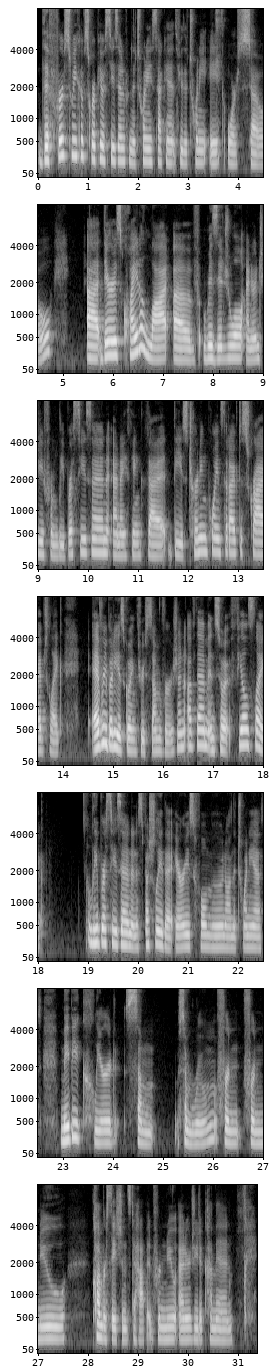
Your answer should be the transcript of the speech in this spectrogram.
The first week of Scorpio season, from the 22nd through the 28th or so, uh, there is quite a lot of residual energy from Libra season, and I think that these turning points that I've described, like everybody is going through some version of them, and so it feels like Libra season, and especially the Aries full moon on the 20th, maybe cleared some some room for for new conversations to happen, for new energy to come in.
